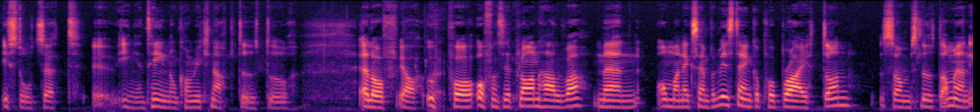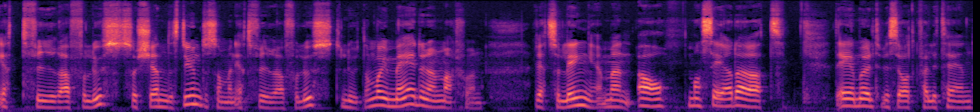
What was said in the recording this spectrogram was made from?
i stort sett eh, ingenting. De kom ju knappt ut ur, eller ja, upp på offensiv planhalva. Men om man exempelvis tänker på Brighton som slutar med en 1-4 förlust så kändes det ju inte som en 1-4 förlust. Luton var ju med i den matchen rätt så länge. Men ja, man ser där att det är möjligtvis så att kvaliteten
